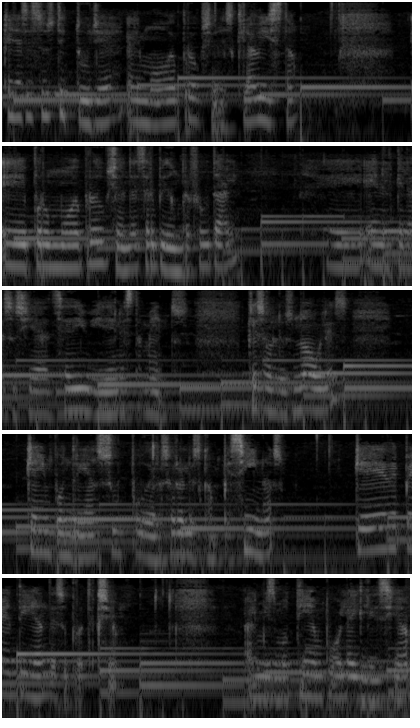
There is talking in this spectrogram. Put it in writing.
que ya se sustituye el modo de producción esclavista eh, por un modo de producción de servidumbre feudal eh, en el que la sociedad se divide en estamentos, que son los nobles, que impondrían su poder sobre los campesinos, que dependían de su protección. Al mismo tiempo, la iglesia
